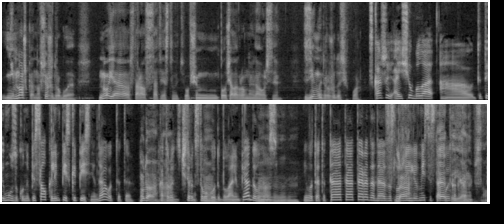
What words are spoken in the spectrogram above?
Немножко, но все же другое. Но я старался соответствовать. В общем, получал огромное удовольствие. С Димой дружу до сих пор. Скажи, а еще была... а, ты, ты музыку написал к олимпийской песне, да, вот это? Ну да. Которая да. 2014 Да. года была Олимпиада у Да, нас. да, да, да. И вот это та та та да да заслужили Да, вместе с тобой Это как-то. я написал.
